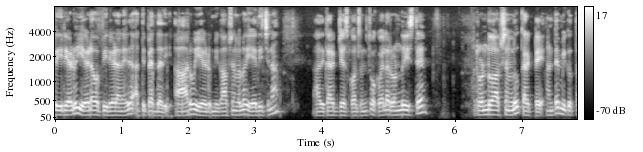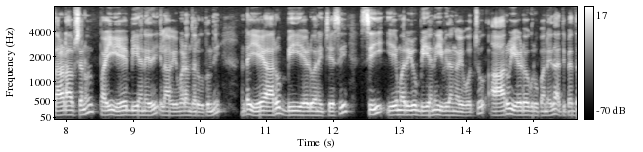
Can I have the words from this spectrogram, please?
పీరియడ్ ఏడవ పీరియడ్ అనేది అతిపెద్దది. ఆరు ఏడు. మీకు ఆప్షన్లలో ఏది ఇచ్చినా అది కరెక్ట్ చేసుకోవాల్సి ఉంటుంది. ఒకవేళ రెండు ఇస్తే రెండు ఆప్షన్లు కరెక్టే. అంటే మీకు థర్డ్ ఆప్షన్ పై ఏ బి అనేది ఇలా ఇవ్వడం జరుగుతుంది. అంటే ఏ ఆరు బి ఏడు అని ఇచ్చేసి సి ఏ మరియు బి అని ఈ విధంగా ఇవ్వచ్చు. ఆరు ఏడో గ్రూప్ అనేది అతిపెద్ద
